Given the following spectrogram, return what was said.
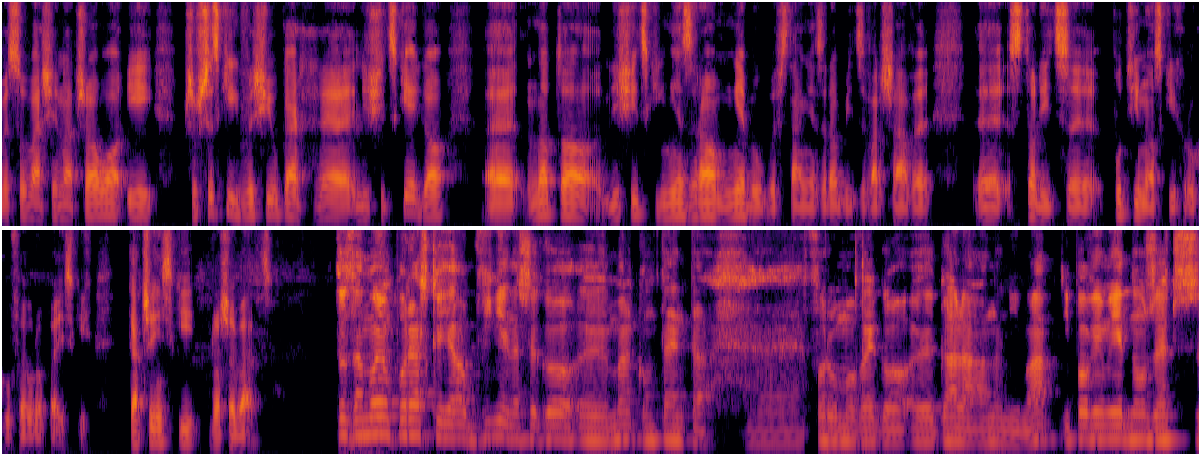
wysuwa się na czoło i przy wszystkich wysiłkach Lisickiego E, no to Lisicki nie, zro, nie byłby w stanie zrobić z Warszawy e, stolicy putinowskich ruchów europejskich. Kaczyński, proszę bardzo. To za moją porażkę ja obwinię naszego e, malkontenta forumowego Gala Anonima i powiem jedną rzecz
